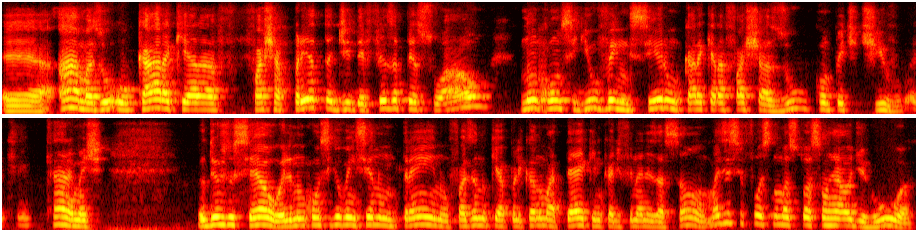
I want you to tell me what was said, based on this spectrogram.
É, ah, mas o, o cara que era faixa preta de defesa pessoal não conseguiu vencer um cara que era faixa azul competitivo. Cara, mas meu Deus do céu, ele não conseguiu vencer num treino, fazendo o quê? Aplicando uma técnica de finalização. Mas e se fosse numa situação real de rua?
